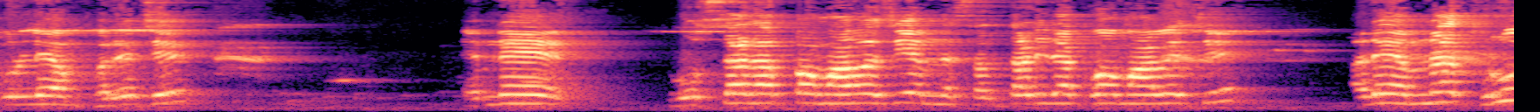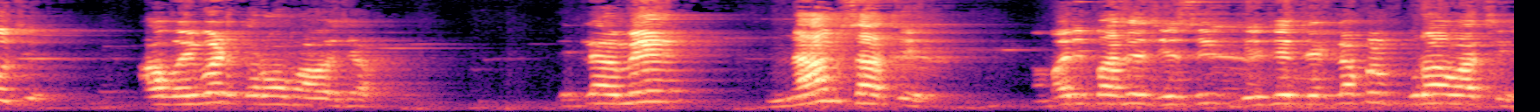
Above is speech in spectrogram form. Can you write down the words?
ખુલ્લેઆમ ફરે છે, એમને પ્રોત્સાહન આપવામાં આવે છે, એમને સંતાડી રાખવામાં આવે છે, અને એમના થ્રુ જ આ વહીવટ કરવામાં આવે છે. એટલે અમે નામ સાથે અમારી પાસે જે જે જેટલા પણ પુરાવા છે,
